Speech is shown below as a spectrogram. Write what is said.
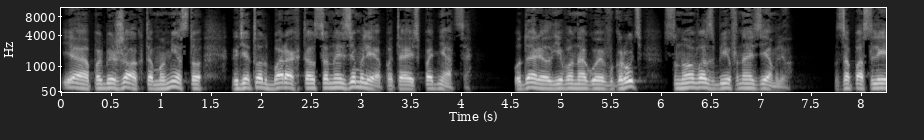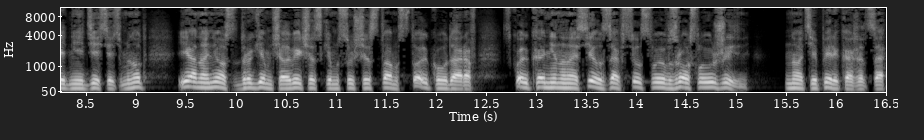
Я побежал к тому месту, где тот барахтался на земле, пытаясь подняться. Ударил его ногой в грудь, снова сбив на землю. За последние десять минут я нанес другим человеческим существам столько ударов, сколько не наносил за всю свою взрослую жизнь, но теперь, кажется,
